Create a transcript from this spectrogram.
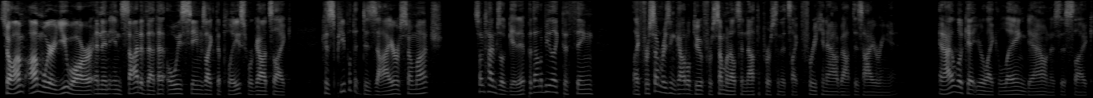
So I'm I'm where you are, and then inside of that, that always seems like the place where God's like, because people that desire so much, sometimes they'll get it, but that'll be like the thing, like for some reason God will do it for someone else and not the person that's like freaking out about desiring it. And I look at your like laying down as this like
